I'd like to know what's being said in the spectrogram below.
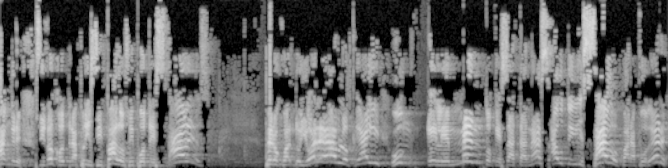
sangre, sino contra principados y potestades. Pero cuando yo le hablo que hay un elemento que Satanás ha utilizado para poder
